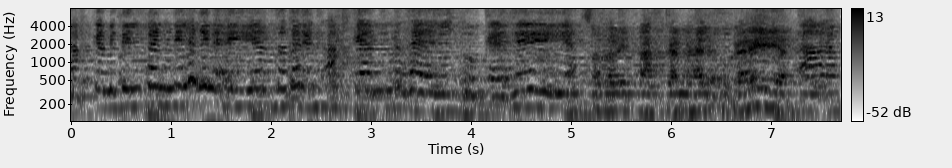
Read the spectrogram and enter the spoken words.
محكمة الفن الغنائية صدرت أحكامها الفكاهية صدرت أحكامها الفكاهية أعرف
